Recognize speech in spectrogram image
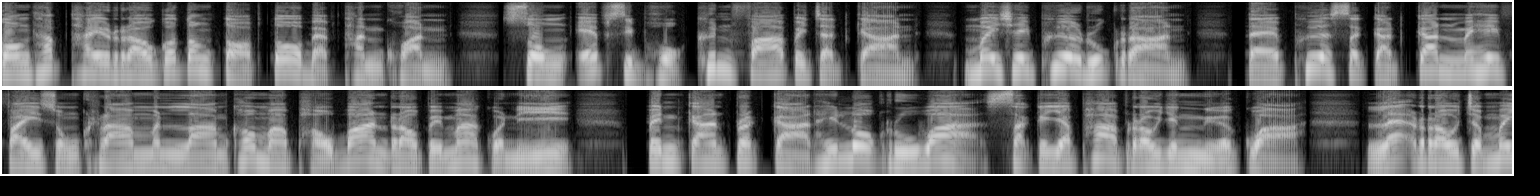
กองทัพไทยเราก็ต้องตอบโต้แบบทันควัน ส่ง F16 ขึ้นฟ้าไปจัดการ ไม่ใช่เพื่อรุกราน แต่เพื่อสกัดกั้นไม่ให้ไฟสงครามมันลามเข้ามาเผาบ้านเราไปมากกว่านี้ เป็นการประกาศให้โลกรู้ว่าศักยภาพเรายังเหนือกว่า และเราจะไม่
